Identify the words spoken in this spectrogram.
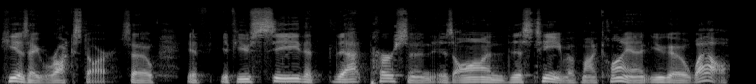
he is a rock star. So if if you see that that person is on this team of my client you go wow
